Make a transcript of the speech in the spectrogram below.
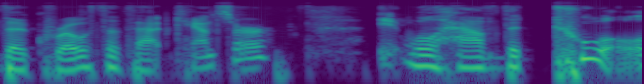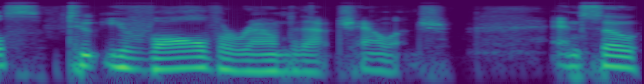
the growth of that cancer, it will have the tools to evolve around that challenge. And so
